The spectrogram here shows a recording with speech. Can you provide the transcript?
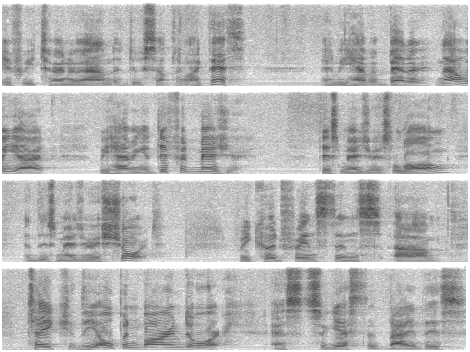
if we turn around and do something like this. And we have a better, now we are we having a different measure. This measure is long and this measure is short. We could, for instance, um, take the open barn door as suggested by this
